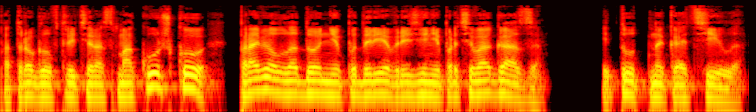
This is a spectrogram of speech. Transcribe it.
Потрогал в третий раз макушку, провел ладонью по дыре в резине противогаза. И тут накатило.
